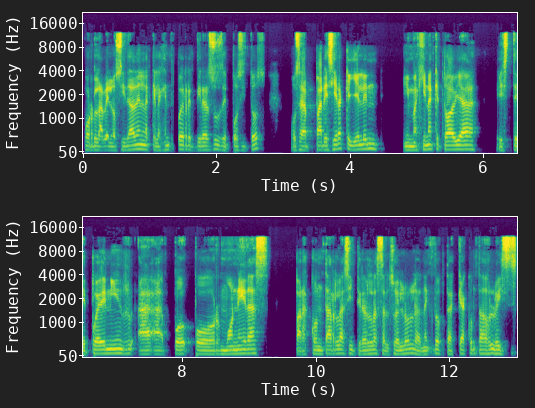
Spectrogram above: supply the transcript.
por la velocidad en la que la gente puede retirar sus depósitos. O sea, pareciera que Yellen imagina que todavía este, pueden ir a, a- po- por, monedas para contarlas y tirarlas al suelo. La anécdota que ha contado Luis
